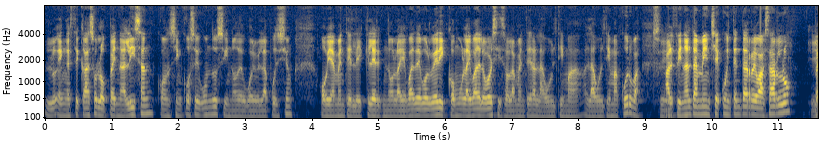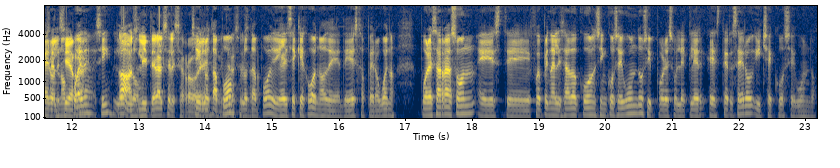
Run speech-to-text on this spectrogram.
en este caso lo penalizan con 5 segundos y no devuelve la posición. Obviamente Leclerc no la iba a devolver y cómo la iba a devolver si solamente era la última, la última curva. Sí. Al final también Checo intenta rebasarlo, Y pero no cierra. puede. Sí, no, lo- literal se le cerró. Sí, eh, lo tapó, lo tapó y él se quejó ¿no? de, de esto. Pero bueno, por esa razón este, fue penalizado con 5 segundos y por eso Leclerc es tercero y Checo segundo.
